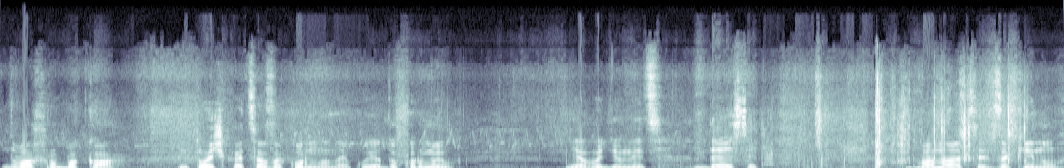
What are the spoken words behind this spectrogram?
два хробака. І точка ця закормлена, яку я докормив. Я годівниць 10, 12 закинув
